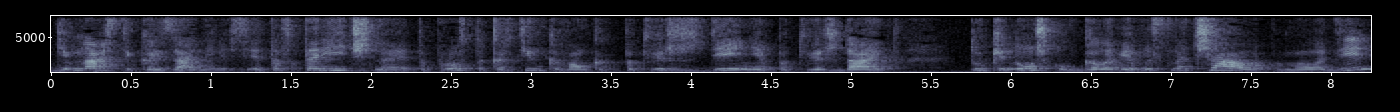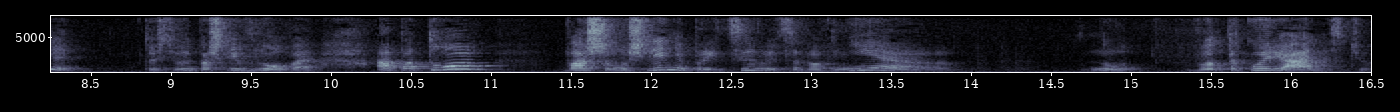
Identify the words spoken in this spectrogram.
гимнастикой занялись. Это вторично, это просто картинка вам как подтверждение подтверждает ту киношку в голове. Вы сначала помолодели, то есть вы пошли в новое, а потом ваше мышление проецируется вовне, ну, вот такой реальностью.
